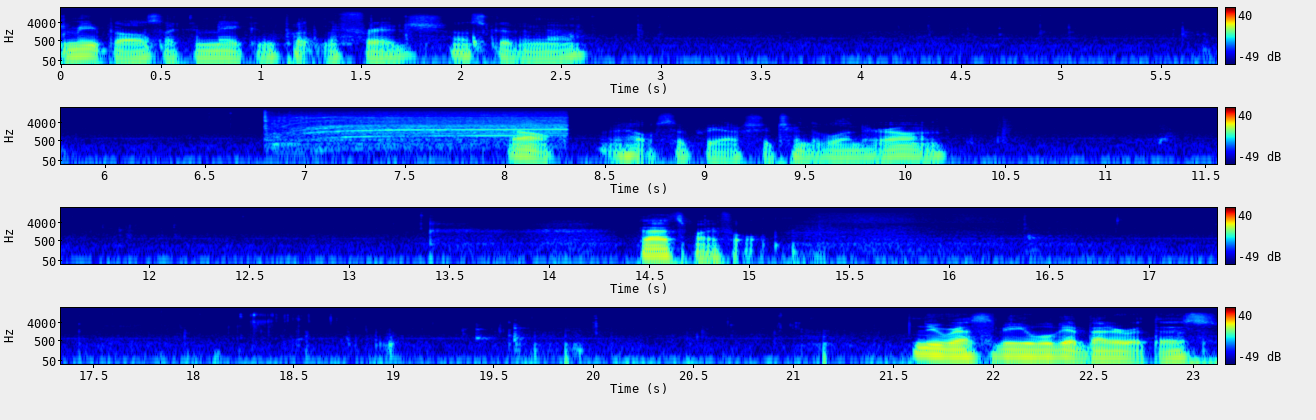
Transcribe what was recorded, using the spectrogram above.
Meatballs I can make and put in the fridge. That's good to know. Oh, it helps if we actually turn the blender on. That's my fault. New recipe, we'll get better at this.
